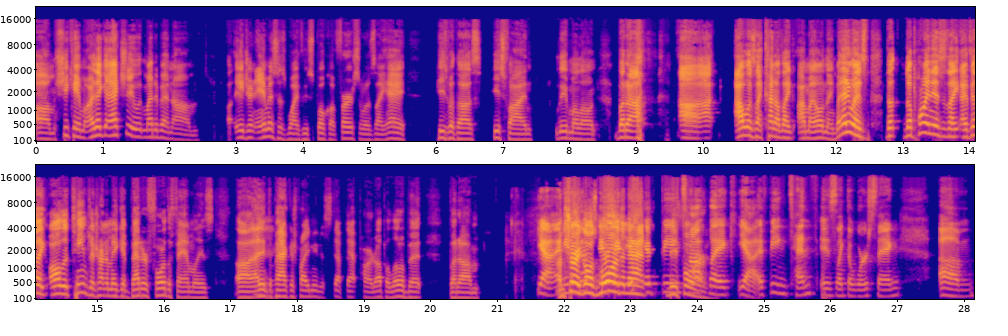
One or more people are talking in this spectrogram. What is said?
Um, she came. I think actually it might have been um Adrian Amos's wife who spoke up first and was like, "Hey, he's with us. He's fine. Leave him alone." But uh, uh, I was like kind of like on my own thing. But anyways, the the point is, is like I feel like all the teams are trying to make it better for the families. Uh, I think the Mhm. Packers probably need to step that part up a little bit. But um, Yeah, I I'm mean, sure it goes more if- than if- that if being top, before. like, yeah, if being tenth is like the worst thing, um,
